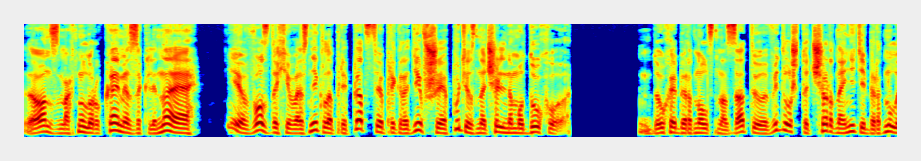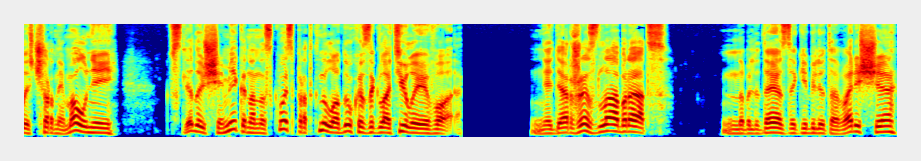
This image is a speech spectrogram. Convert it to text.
он взмахнул руками, заклиная, и в воздухе возникло препятствие, преградившее путь изначальному духу. Дух обернулся назад и увидел, что черная нить обернулась черной молнией. В следующий миг она насквозь проткнула дух и заглотила его. «Не держи зла, брат!» Наблюдая за гибелью товарища,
